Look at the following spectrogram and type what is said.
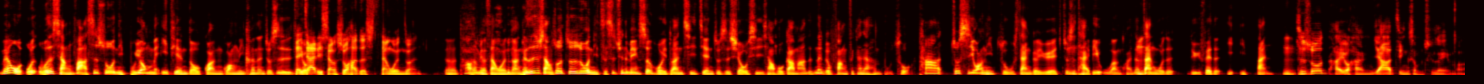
没有，我我我的想法是说，你不用每一天都观光，你可能就是在家里享受它的三温暖。呃，他好像没有三温暖，可是就想说，就是如果你只是去那边生活一段期间，就是休息一下或干嘛的，那个房子看起来很不错，他就希望你租三个月，就是台币五万块，但占我的旅费的一一半。嗯，是说还有含押金什么之类吗？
